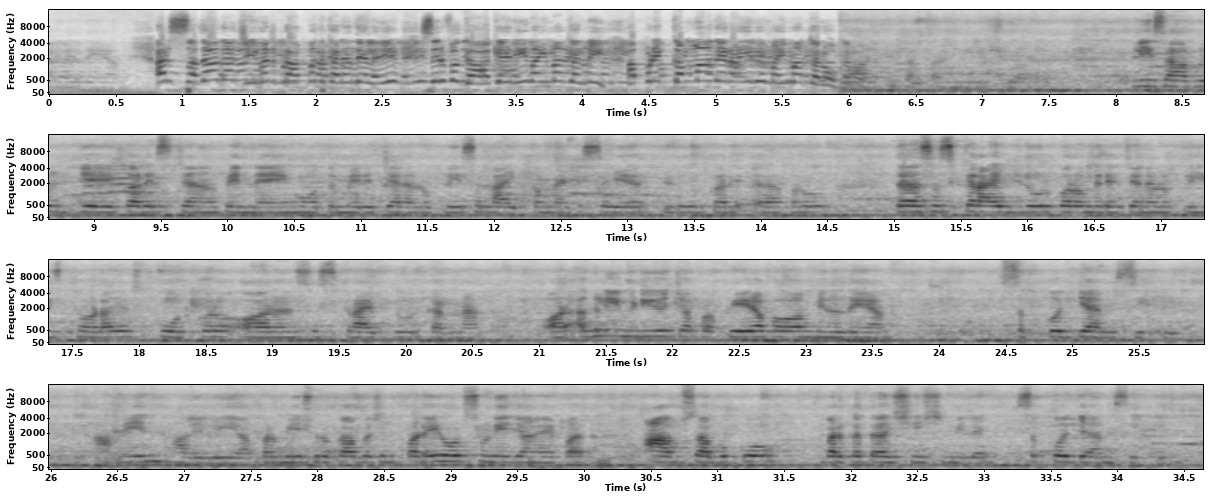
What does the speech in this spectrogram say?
ਔਰ ਸਦਾ ਦਾ ਜੀਵਨ ਪ੍ਰਾਪਤ ਕਰਨ ਦੇ ਲਈ ਸਿਰਫ ਗਾ ਕੇ ਨਹੀਂ ਮਹਿਮਾ ਕਰਨੀ ਆਪਣੇ ਕੰਮਾਂ ਦੇ ਰਾਹੀਂ ਵੀ ਮਹਿਮਾ ਕਰੋ प्लीज़ आप जेकर इस चैनल पे नए हो तो मेरे चैनल को प्लीज़ लाइक कमेंट शेयर जरूर करे अ, करो तो सब्सक्राइब जरूर करो मेरे चैनल को प्लीज़ थोड़ा ਜਿਹਾ ਸਪੋਰਟ ਕਰੋ ਔਰ ਸਬਸਕ੍ਰਾਈਬ ਜ਼ਰੂਰ ਕਰਨਾ ਔਰ ਅਗਲੀ ਵੀਡੀਓ 'ਚ ਆਪਾਂ ਫੇਰ ਆਪਾਂ ਮਿਲਦੇ ਹਾਂ सबको जय मसीह की आमीन हालेलुया परमेश्वर का वचन पढ़े और सुने जाने पर आप सबको बरकत आशीष मिले सबको जय मसीह की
